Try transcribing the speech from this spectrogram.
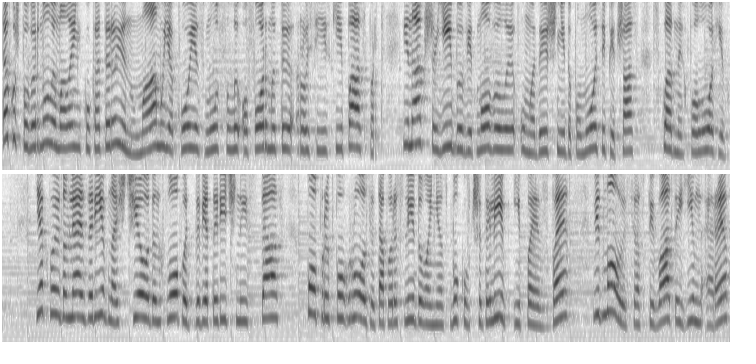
Також повернули маленьку Катерину, маму якої змусили оформити російський паспорт. Інакше їй би відмовили у медичній допомозі під час складних пологів. Як повідомляє Зарівна, ще один хлопець, дев'ятирічний Стас, попри погрози та переслідування з боку вчителів і ФСБ, відмовився співати гімн РФ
